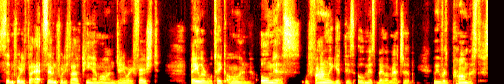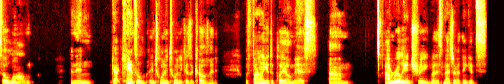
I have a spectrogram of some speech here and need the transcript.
7:45 at 7:45 p.m. on January 1st, Baylor will take on Ole Miss. We finally get this Ole Miss Baylor matchup we were promised so long, and then got canceled in 2020 because of COVID. We finally get to play Ole Miss. Um, I'm really intrigued by this matchup. I think it's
